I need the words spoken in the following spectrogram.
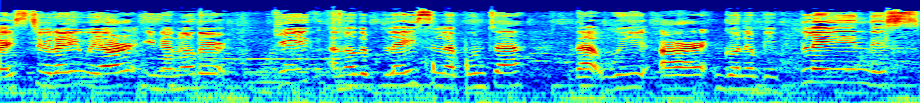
Uh, guys, today we are in another gig, another place in La Punta that we are gonna be playing. This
